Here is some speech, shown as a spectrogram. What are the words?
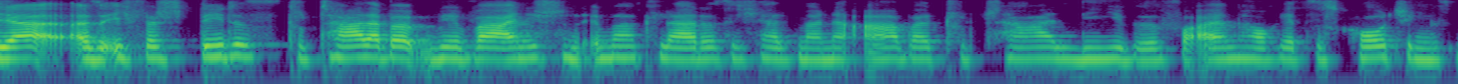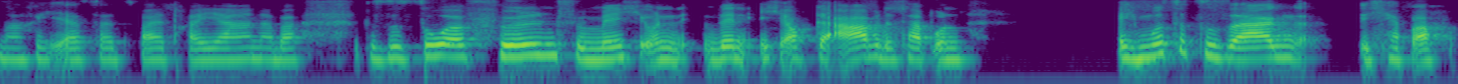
ja, also ich verstehe das total, aber mir war eigentlich schon immer klar, dass ich halt meine Arbeit total liebe. Vor allem auch jetzt das Coaching, das mache ich erst seit zwei, drei Jahren, aber das ist so erfüllend für mich. Und wenn ich auch gearbeitet habe und ich muss dazu sagen, ich habe auch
